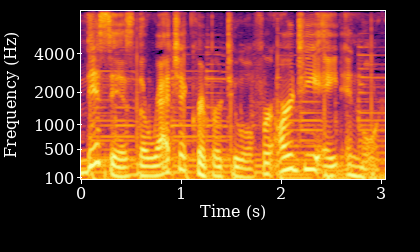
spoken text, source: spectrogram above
This is the Ratchet Crimper tool for RG8 and more.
